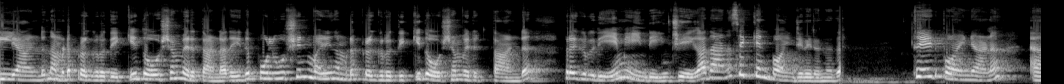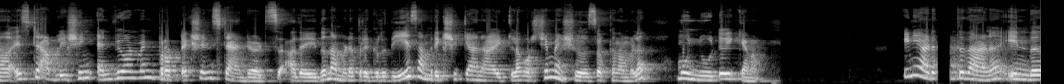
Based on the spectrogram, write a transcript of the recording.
ഇല്ലാണ്ട് നമ്മുടെ പ്രകൃതിക്ക് ദോഷം വരുത്താണ്ട് അതായത് പൊല്യൂഷൻ വഴി നമ്മുടെ പ്രകൃതിക്ക് ദോഷം വരുത്താണ്ട് പ്രകൃതിയെ മെയിന്റെയിൻ ചെയ്യുക. അതാണ് സെക്കൻഡ് പോയിന്റ് വരുന്നത്. തേർഡ് പോയിന്റ് ആണ് എസ്റ്റാബ്ലിഷിംഗ് എൻവയോൺമെന്റ് പ്രൊട്ടക്ഷൻ സ്റ്റാൻഡേർഡ്സ് അതായത് നമ്മുടെ പ്രകൃതിയെ സംരക്ഷിക്കാനായിട്ടുള്ള കുറച്ച് മെഷേഴ്സ് ഒക്കെ നമ്മൾ മുന്നോട്ട് വയ്ക്കണം ഇനി അടുത്തതാണ് എന്ത്?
